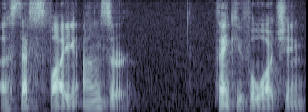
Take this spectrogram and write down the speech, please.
a satisfying answer. Thank you for watching.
